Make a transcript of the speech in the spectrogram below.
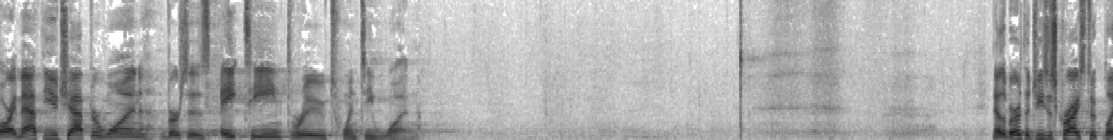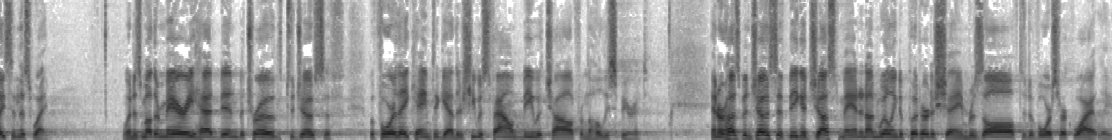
All right, Matthew chapter 1, verses 18 through 21. Now, the birth of Jesus Christ took place in this way. When his mother Mary had been betrothed to Joseph, before they came together, she was found to be with child from the Holy Spirit. And her husband Joseph, being a just man and unwilling to put her to shame, resolved to divorce her quietly.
